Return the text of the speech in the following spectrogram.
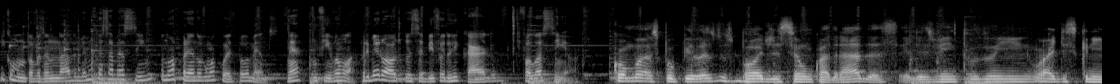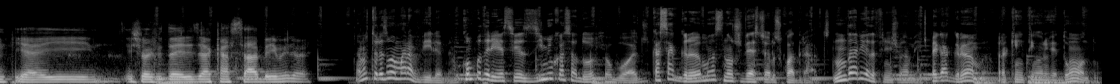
E como não tô fazendo nada, mesmo que eu saber assim, eu não aprendo alguma coisa, pelo menos, né? Enfim, vamos lá. Primeiro áudio que eu recebi foi do Ricardo, que falou assim, ó. Como as pupilas dos bodes são quadradas, eles veem tudo em widescreen. E aí isso ajuda eles a caçar bem melhor. A natureza é uma maravilha, meu. Como poderia ser exímio caçador, que é o bode, caçar grama se não tivesse olhos quadrados? Não daria, definitivamente. Pegar grama, para quem tem olho redondo,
